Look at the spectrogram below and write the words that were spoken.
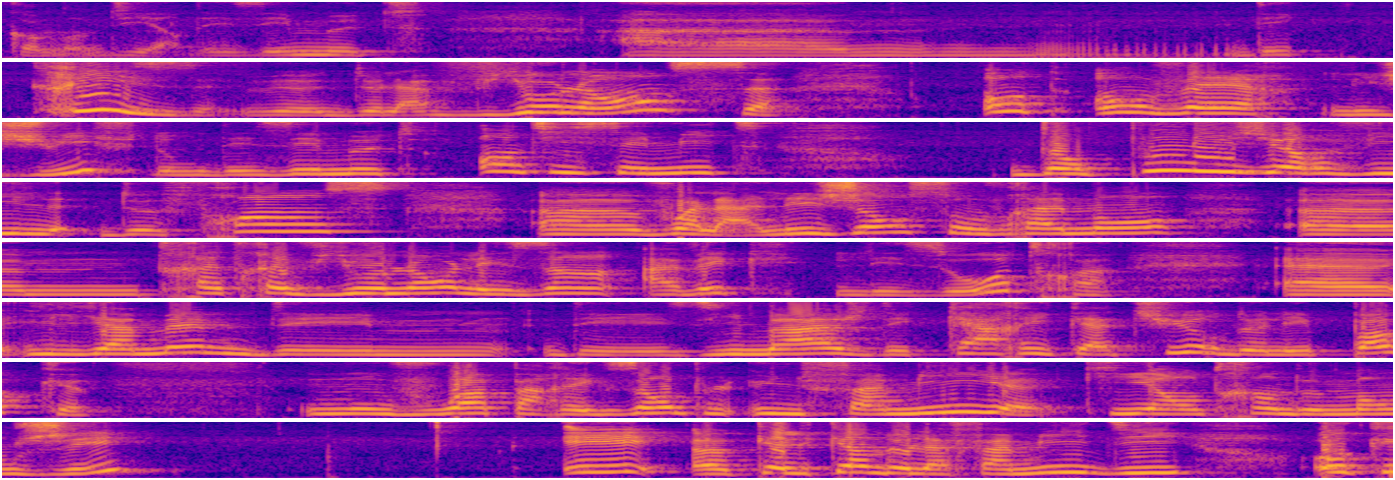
comment dire, des émeutes, euh, des crises de la violence envers les juifs, donc des émeutes antisémites dans plusieurs villes de France. Euh, voilà, les gens sont vraiment euh, très très violents les uns avec les autres. Euh, il y a même des, des images, des caricatures de l'époque où on voit par exemple une famille qui est en train de manger et quelqu'un de la famille dit Ok,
